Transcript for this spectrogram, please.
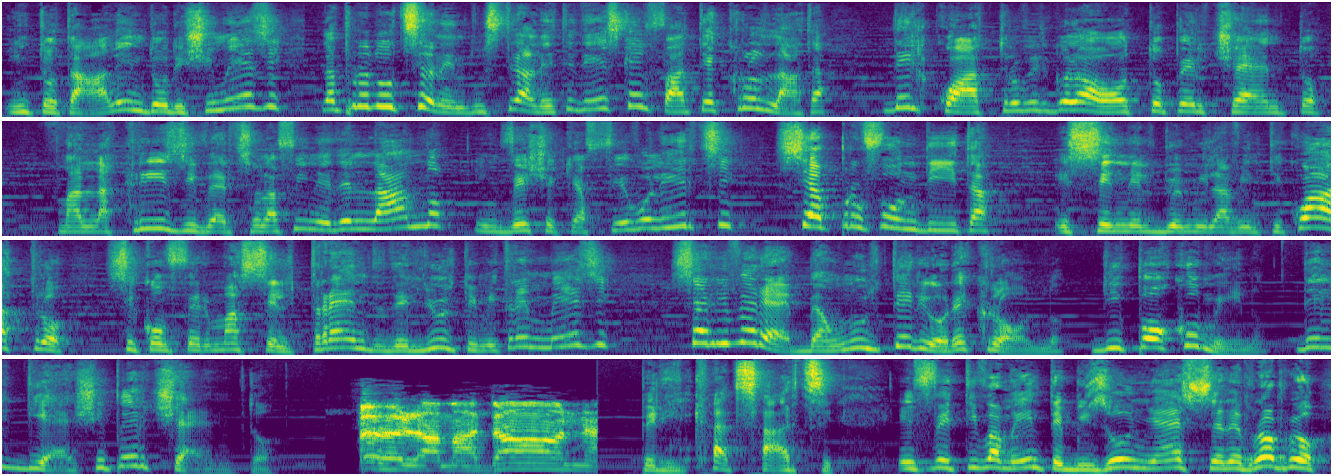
In totale, in 12 mesi, la produzione industriale tedesca infatti è crollata del 4,8%, ma la crisi verso la fine dell'anno, invece che affievolirsi, si è approfondita e se nel 2024 si confermasse il trend degli ultimi tre mesi, si arriverebbe a un ulteriore crollo di poco meno del 10%. Oh, la Madonna! Per incazzarsi, effettivamente bisogna essere proprio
